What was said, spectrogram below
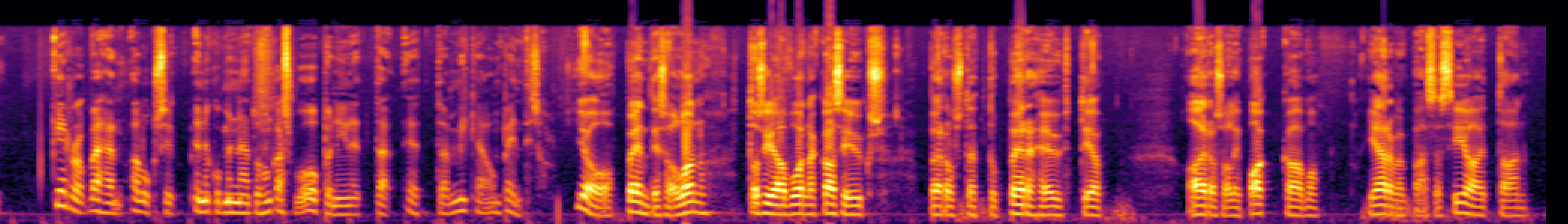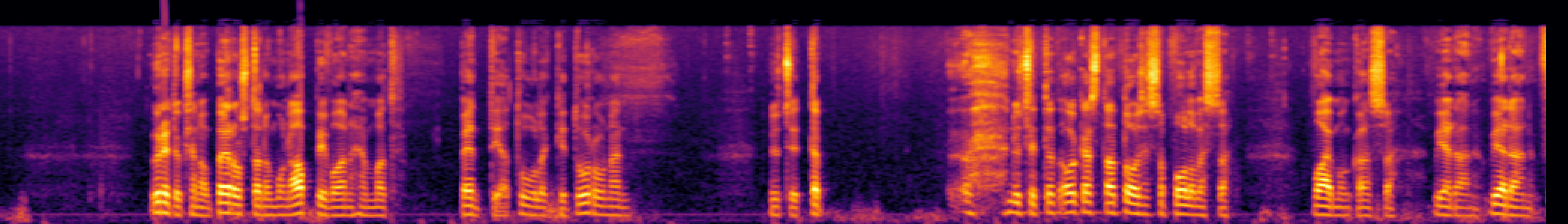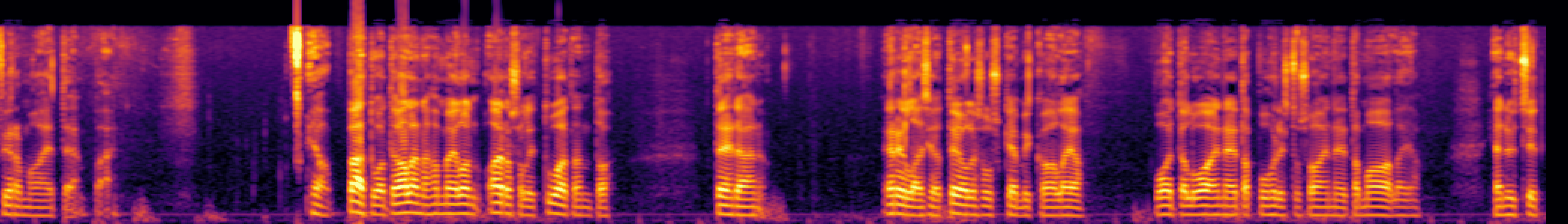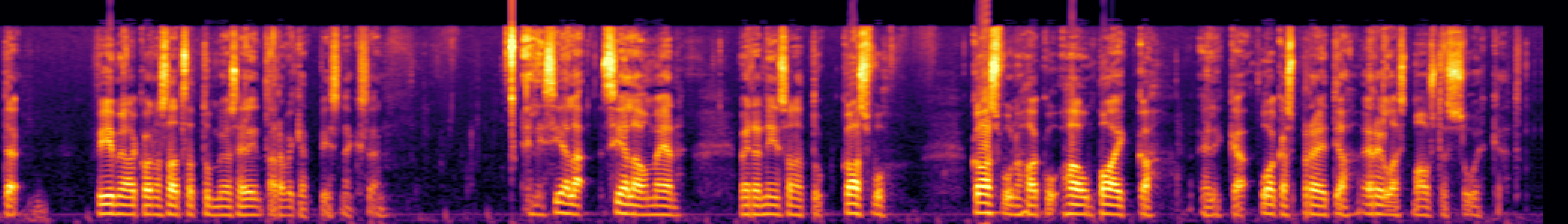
kerro vähän aluksi, ennen kuin mennään tuohon Kasvu Openiin, että, että mikä on Pentisol? Joo, Pentisol on tosiaan vuonna 1981 perustettu perheyhtiö. Airos oli pakkaamo. Järvenpäässä sijaitaan. Yrityksen on perustanut mun appivanhemmat Pentti ja Tuulikki Turunen. Nyt sitten, äh, nyt sitten oikeastaan toisessa polvessa vaimon kanssa viedään, viedään firmaa eteenpäin. Ja päätuotealenahan meillä on aerosolituotanto. Tehdään erilaisia teollisuuskemikaaleja, voiteluaineita, puhdistusaineita, maaleja. Ja nyt sitten viime aikoina satsattu myös elintarvikebisnekseen. Eli siellä, siellä on meidän, meidän niin sanottu kasvu, kasvun haku, haun paikka, eli vuokaspreit ja erilaiset maustesuihkeet.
